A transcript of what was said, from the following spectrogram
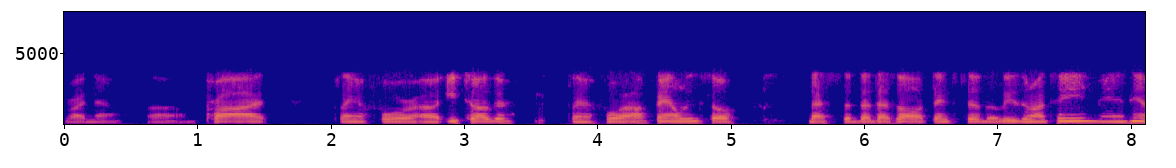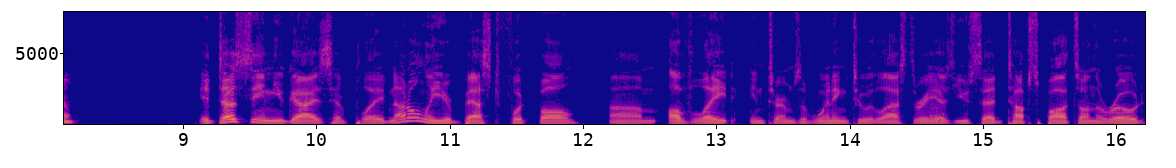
right now. Um, pride, playing for uh, each other, playing for our family. So that's that, that's all thanks to the leaders on our team and him. It does seem you guys have played not only your best football um, of late in terms of winning two of the last three, as you said, tough spots on the road,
